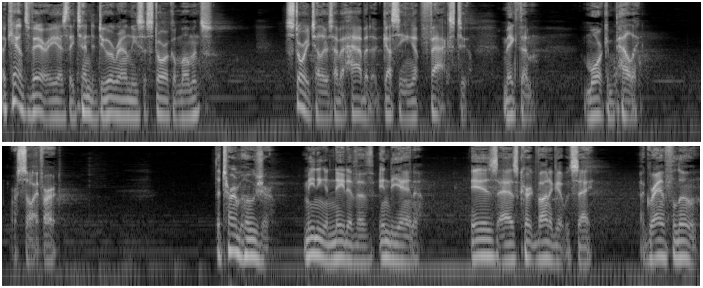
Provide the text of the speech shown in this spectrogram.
Accounts vary, as they tend to do around these historical moments. Storytellers have a habit of gussying up facts to make them more compelling. Or so I've heard. The term Hoosier meaning a native of Indiana, is, as Kurt Vonnegut would say, a granfalloon.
